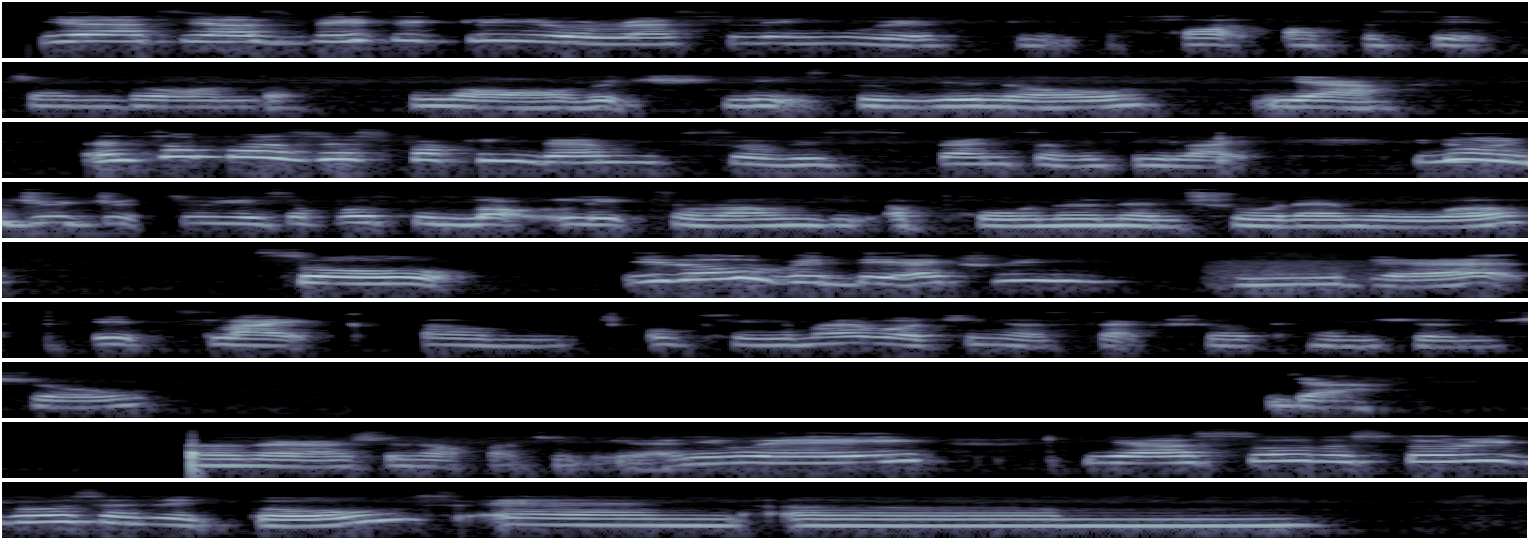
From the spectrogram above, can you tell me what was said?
Yes, yes. Basically, you're wrestling with the hot opposite gender on the floor, which leads to, you know, yeah. And sometimes just fucking them service fan servicey. Like, you know, in jujitsu, you're supposed to lock legs around the opponent and throw them over. So, you know, when they actually do that, it's like, um, okay, am I watching a sexual tension show? Yeah. Okay, I should not continue. Anyway, yeah, so the story goes as it goes, and um,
